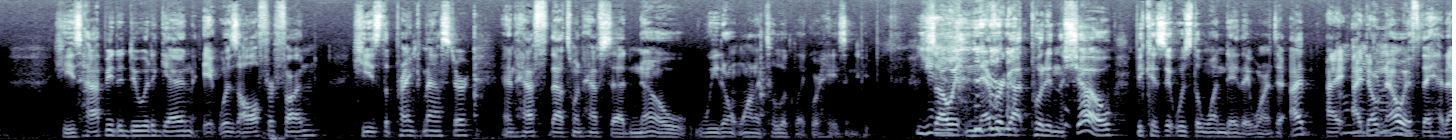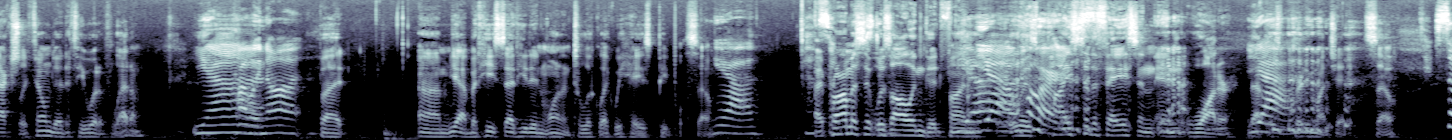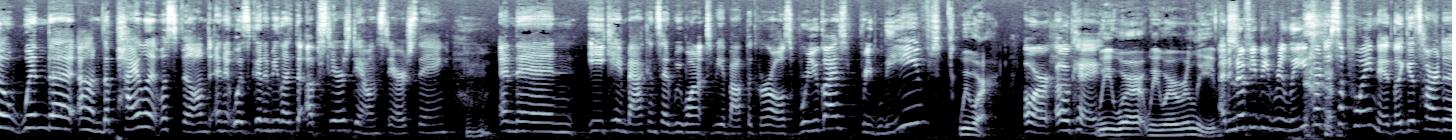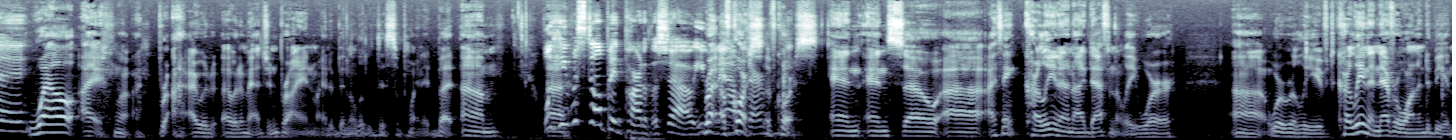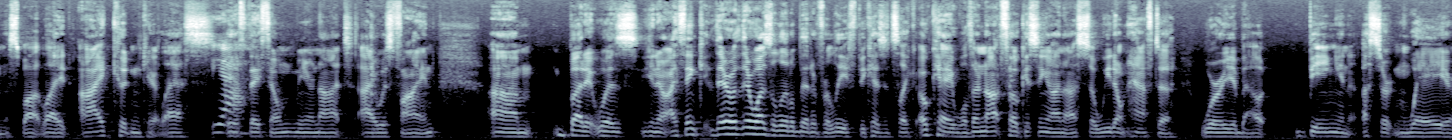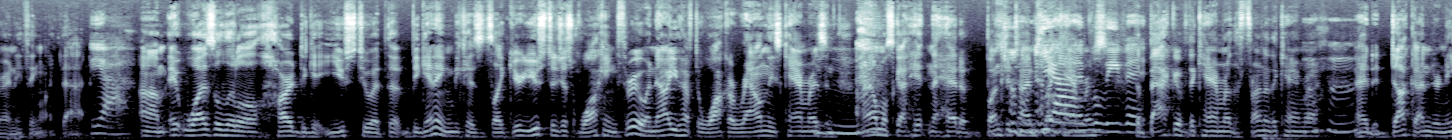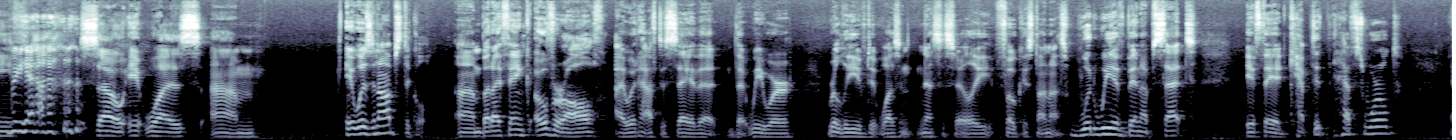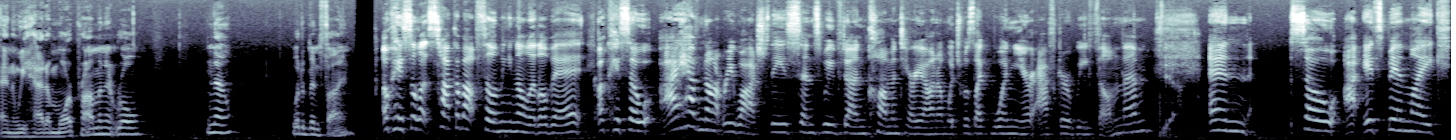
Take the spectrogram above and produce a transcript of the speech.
He's happy to do it again. It was all for fun. He's the prank master. And Hef, that's when Hef said, no, we don't want it to look like we're hazing people. Yeah. So it never got put in the show because it was the one day they weren't there. I, I, Oh I don't know if they had actually filmed it, if he would have let them. yeah, Probably not. But um, yeah, but he said he didn't want it to look like we hazed people. So Yeah. That's I so promise it was all in good fun. Yeah. Yeah, it of was course. pies to the face and, and water. That Yeah. was pretty much it. So So when the um, the pilot was filmed and it was going to be like the upstairs downstairs thing, Mm-hmm. and then E came back and said we want it to be about the girls. Were you guys relieved we were, or okay? we were, we were relieved. I don't know if you'd be relieved or disappointed. Like it's hard to. well, I, well, I would, I would imagine Brian might have been a little disappointed, but um, Well, he was still a big part of the show, even right, of after. course, of course, and and so uh, I think Carlina and I definitely were. Uh, were relieved. Carlina never wanted to be in the spotlight. I couldn't care less Yeah. if they filmed me or not. I was fine. Um, but it was, you know, I think there there was a little bit of relief because it's like, okay, well, they're not focusing on us, so we don't have to worry about being in a certain way or anything like that. Yeah. Um, it was a little hard to get used to at the beginning because it's like you're used to just walking through, and now you have to walk around these cameras. And I almost got hit in the head a bunch of times by Mm-hmm. Yeah, I believe it. Mm-hmm. The back of the camera, the front of the camera. I had to duck underneath. Yeah. so it was um, it was an obstacle. Um, but I think overall, I would have to say that that we were relieved it wasn't necessarily focused on us. Would we have been upset if they had kept it Hef's World and we had a more prominent role? No, would have been fine. Okay, so let's talk about filming a little bit. Okay, so I have not rewatched these since we've done commentary on them, which was like one year after we filmed them. Yeah. And so I, it's been like,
